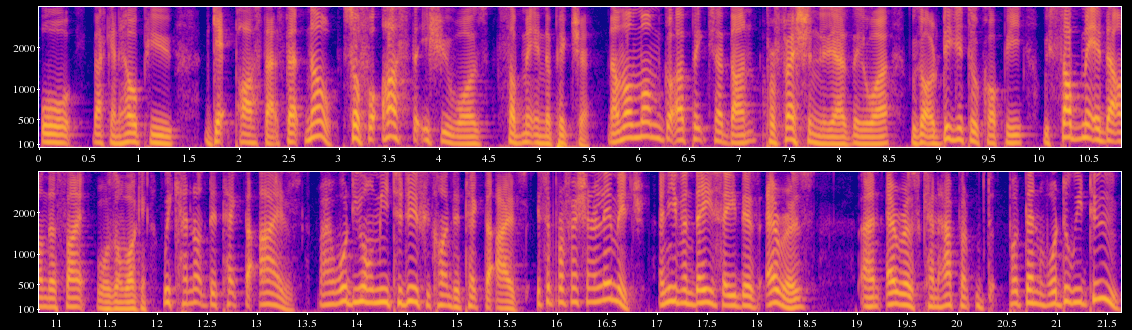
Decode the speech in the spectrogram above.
or that can help you get past that step. No. So for us, the issue was submitting the picture. Now, my mom got a picture done professionally as they were. We got a digital copy. We submitted that on the site. It wasn't working. We cannot detect the eyes. Right? What do you want me to do if you can't detect the eyes? It's a professional image. And even they say there's errors and errors can happen. But then what do we do?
